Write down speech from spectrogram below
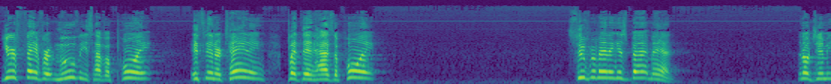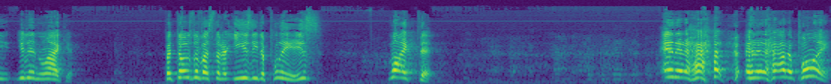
Your favorite movies have a point. It's entertaining, but it has a point. Superman against Batman. I know, Jimmy, you didn't like it. But those of us that are easy to please liked it. And it had and it had a point.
